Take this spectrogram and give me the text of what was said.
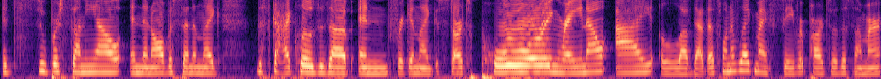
it's super sunny out and then all of a sudden like the sky closes up and freaking like starts pouring rain out. I love that. That's one of like my favorite parts of the summer.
